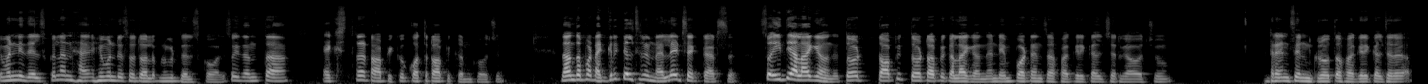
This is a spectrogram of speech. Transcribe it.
ఇవన్నీ తెలుసుకోవాలి. అండ్ హ్యూమన్ రిసోర్స్ డెవలప్మెంట్ కూడా తెలుసుకోవాలి. సో ఇదంతా ఎక్స్ట్రా టాపిక్ కొత్త టాపిక్ అనుకోవచ్చు. దాంతోపాటు agriculture and allied sectors so ఇది అలాగే ఉంది. థర్డ్ టాపిక్ థర్డ్ టాపిక్ అలాగే ఉంది. అంటే ఇంపార్టెన్స్ ఆఫ్ అగ్రికల్చర్ కావచ్చు. Trends and growth of agriculture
